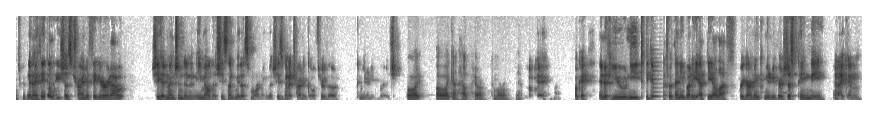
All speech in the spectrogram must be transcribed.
Sounds good. And I think Alicia's trying to figure it out. She had mentioned in an email that she sent me this morning that she's going to try to go through the community bridge. Oh, I oh I can help her tomorrow. Yeah. Okay. Okay. And if you need to get in touch with anybody at the LF regarding community bridge, just ping me and I can.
